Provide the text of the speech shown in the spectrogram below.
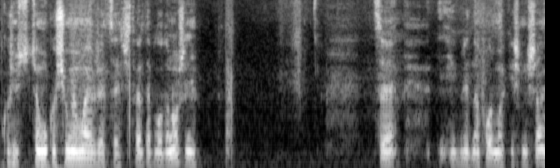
Кущ- Цьому кущу ми маємо вже це четверте плодоношення. Це гібридна форма кишміша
